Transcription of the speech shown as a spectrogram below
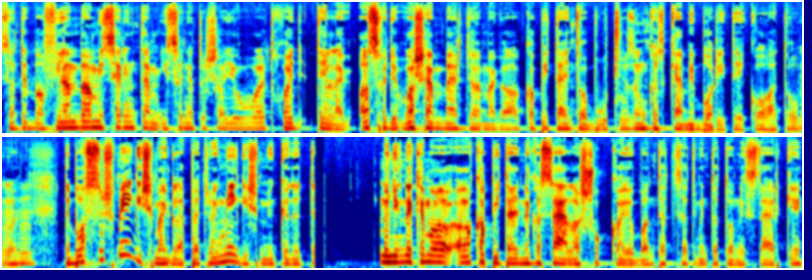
Viszont ebben a filmben, ami szerintem iszonyatosan jó volt, hogy tényleg az, hogy a vasembertől meg a kapitánytól búcsúzunk, az kb. borítékolható volt. Mhm. De basszus, mégis meglepett, meg mégis működött. Mondjuk nekem a, a kapitánynak a szála sokkal jobban tetszett, mint a Tony Starké.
